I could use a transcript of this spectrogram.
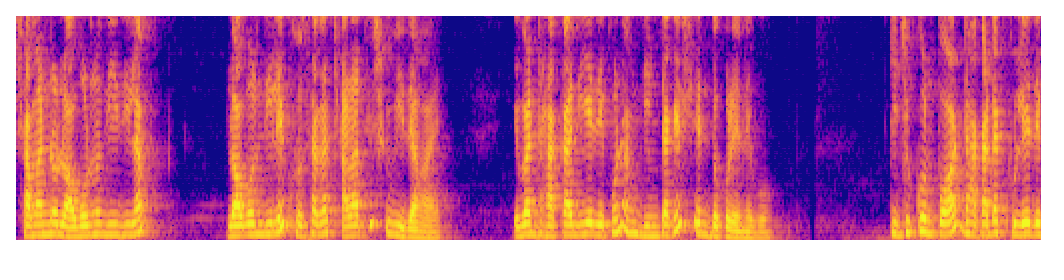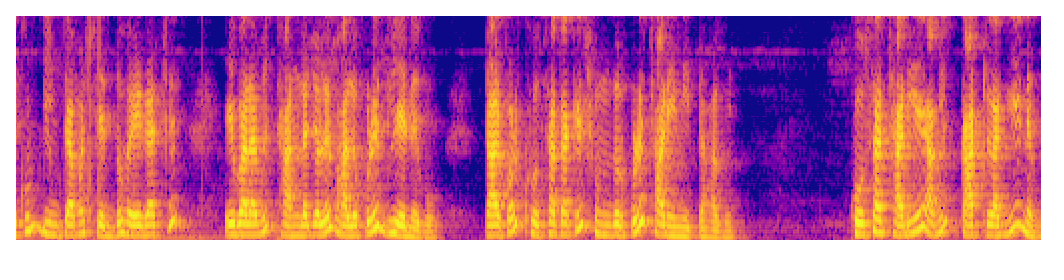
সামান্য লবণও দিয়ে দিলাম। লবণ দিলে খোসাটা ছাড়াতে সুবিধা হয়। এবার ঢাকা দিয়ে দেখুন, আমি ডিমটাকে সেদ্ধ করে নেব। কিছুক্ষণ পর ঢাকাটা খুলে দেখুন, ডিমটা আমার সেদ্ধ হয়ে গেছে। এবার আমি ঠান্ডা জলে ভালো করে ধুয়ে নেব। তারপর খোসাটাকে সুন্দর করে ছাড়িয়ে নিতে হবে। খোসা ছাড়িয়ে আমি কাট লাগিয়ে নেব।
